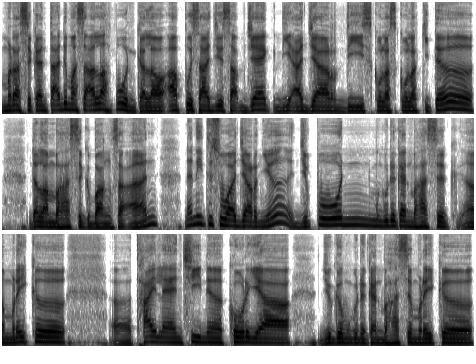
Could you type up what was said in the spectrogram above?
merasakan tak ada masalah pun kalau apa sahaja subjek diajar di sekolah-sekolah kita dalam bahasa kebangsaan dan itu sewajarnya Jepun menggunakan bahasa uh, mereka uh, Thailand, China, Korea juga menggunakan bahasa mereka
